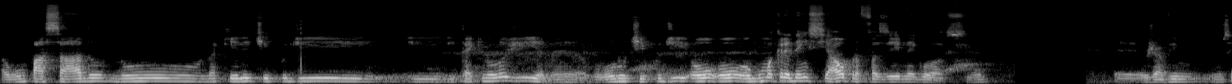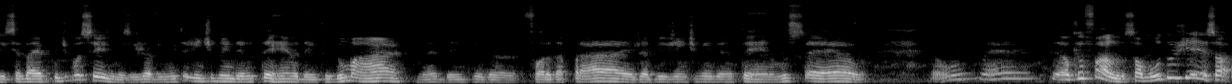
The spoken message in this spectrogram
algum passado no, naquele tipo de, de, de tecnologia, né? ou no tipo de ou, ou alguma credencial para fazer negócio. Né? É, eu já vi, não sei se é da época de vocês, mas eu já vi muita gente vendendo terreno dentro do mar, né, dentro da, fora da praia, já vi gente vendendo terreno no céu. Então, é, é o que eu falo, só muda o jeito. Só,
